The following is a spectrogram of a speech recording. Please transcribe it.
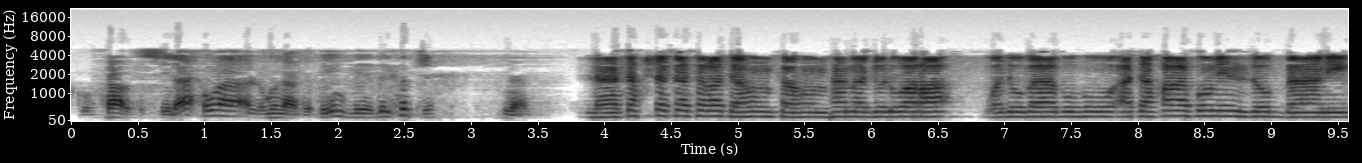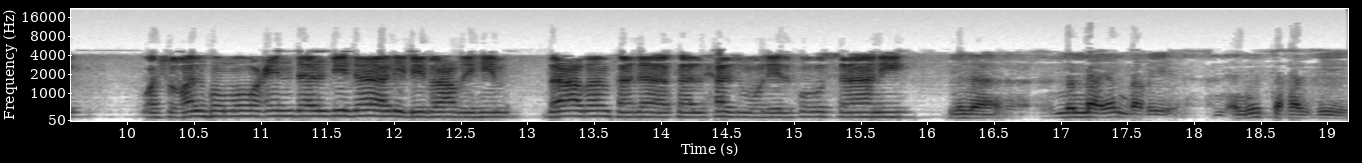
الكفار بالسلاح والمنافقين بالحجة. نعم. لا تخش كثرتهم فهم همج الورى وذبابه أتخاف من ذبان. واشغلهم عند الجدال ببعضهم بعضا فذاك الحزم للفرسان. من مما ينبغي أن يتخذ في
